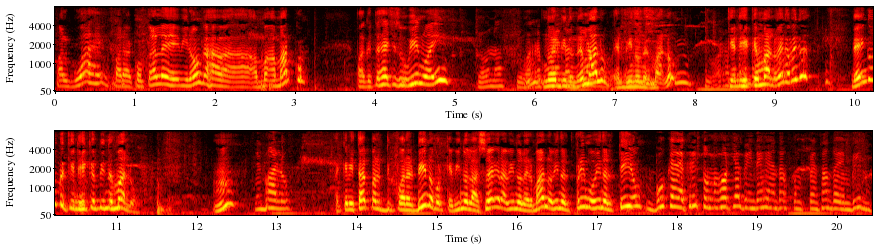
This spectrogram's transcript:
para el guaje, para comprarle virongas a, a, a Marco, para que usted se eche su vino ahí. Yo no. yo voy a No, el vino no es malo, el vino no es malo. ¿Quién dice que es malo? Venga, venga. Venga, hombre, ¿quién dice que el vino es malo? ¿Mm? Es malo. Hay que listar para el, para el vino, porque vino la suegra, vino el hermano, vino el primo, vino el tío. Busque de Cristo mejor que Alvin. Deje de andar pensando en vino.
